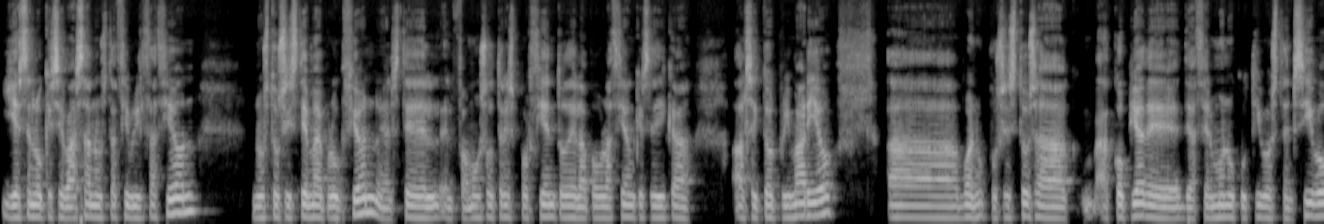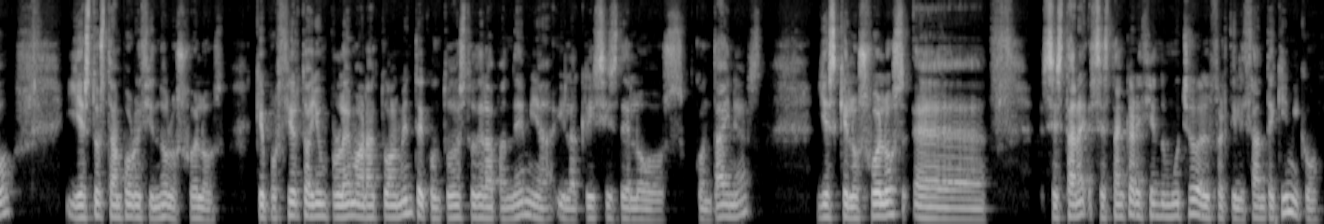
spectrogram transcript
Y es en lo que se basa nuestra civilización, nuestro sistema de producción, este, el, famoso 3% de la población que se dedica al sector primario, ah, bueno, pues esto es a, copia de, hacer monocultivo extensivo y esto está empobreciendo los suelos. Que por cierto hay un problema ahora actualmente con todo esto de la pandemia y la crisis de los containers, y es que los suelos eh, se, están, se está encareciendo mucho el fertilizante químico.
